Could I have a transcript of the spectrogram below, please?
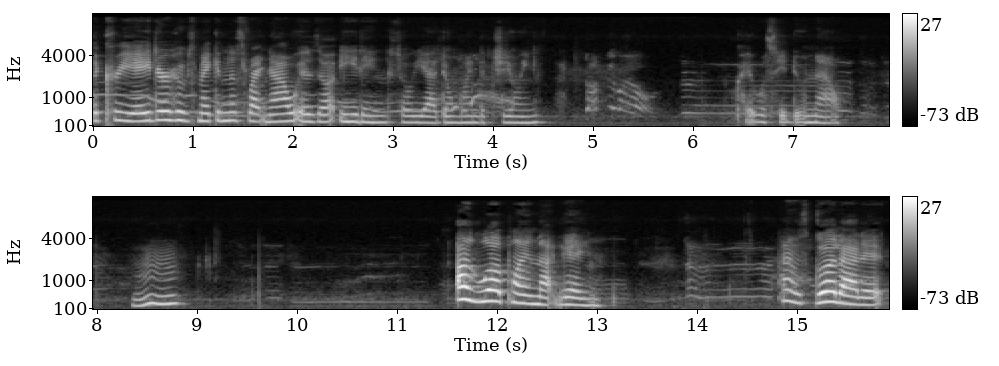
the creator who's making this right now is uh, eating, so yeah, don't mind the chewing. Okay, what's he doing now? Hmm. I love playing that game. I was good at it.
